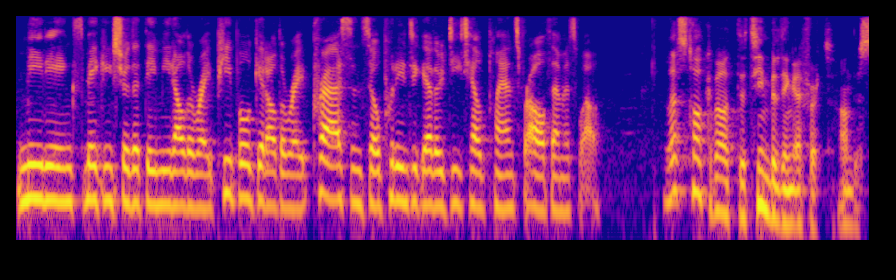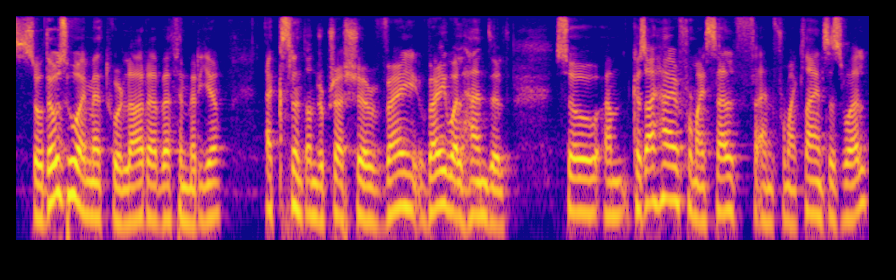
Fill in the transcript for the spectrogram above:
meetings, making sure that they meet all the right people, get all the right press. And so putting together detailed plans for all of them as well. Let's talk about the team building effort on this. So those who I met were Lara, Beth, and Maria. Excellent under pressure, very, very well handled. So, because um, I hire for myself and for my clients as well,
